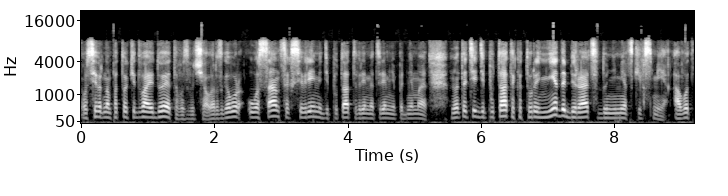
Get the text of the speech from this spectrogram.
о Северном потоке 2 и до этого звучал. Разговор о санкциях все время депутаты время от времени поднимают. Но это те депутаты, которые не добираются до немецких СМИ. А вот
